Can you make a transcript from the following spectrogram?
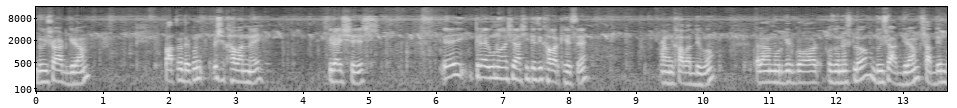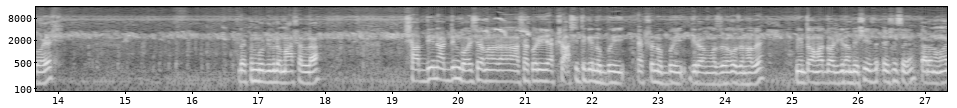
দুইশো আট গ্রাম। পাত্র দেখুন, বেশি খাবার নেই। প্রায় শেষ। এই প্রায় উনআশি, আশি কেজি খাবার খেয়েছে। এমন খাবার দেব। তাহলে আমার মুরগির গড় ওজন আসলো দুইশো আট গ্রাম, সাত দিন বয়স। দেখুন মুরগিগুলো মাশাল্লাহ সাত দিন, আট দিন বয়সে আমরা আশা করি একশো আশি থেকে নব্বই, একশো নব্বই গ্রাম ওজন- হবে। কিন্তু আমার দশ গ্রাম বেশি এসে- এসেছে, কারণ আমার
